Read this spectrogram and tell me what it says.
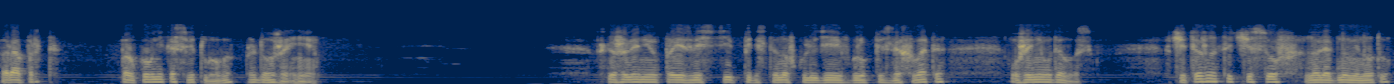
Рапорт полковника Светлова. Продолжение. К сожалению, произвести перестановку людей в группе захвата уже не удалось. В 14 часов 01 минуту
